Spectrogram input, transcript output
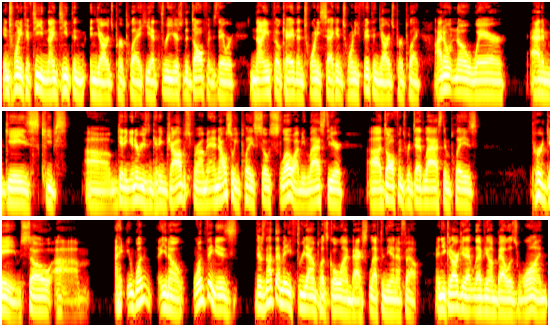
in 2015, 19th in, in yards per play. He had three years with the Dolphins. They were ninth, okay, then 22nd, 25th in yards per play. I don't know where Adam Gase keeps um, getting interviews and getting jobs from. And also, he plays so slow. I mean, last year, uh, Dolphins were dead last in plays per game. So um, I, one you know one thing is there's not that many three down plus goal line backs left in the NFL, and you could argue that Le'Veon Bell is one,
